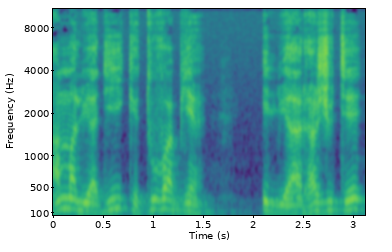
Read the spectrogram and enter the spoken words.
Hama lui a dit que tout va bien. Il lui a rajouté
